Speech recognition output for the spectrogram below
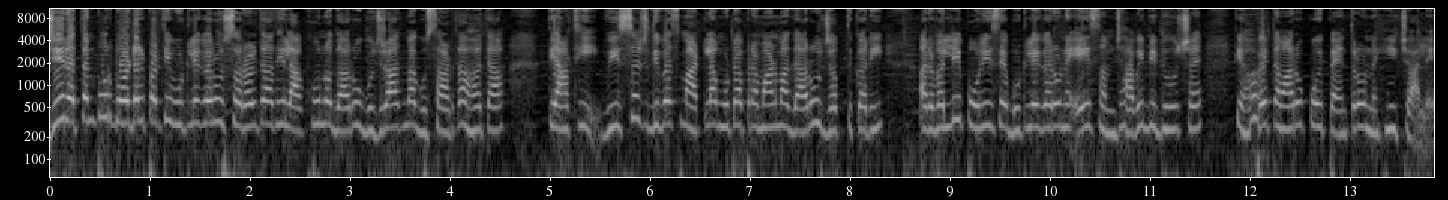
જે રતનપુર બોર્ડર પરથી બુટલેગરો સરળતાથી લાખોનો દારૂ ગુજરાતમાં ઘુસાડતા હતા, ત્યાંથી વીસ જ દિવસમાં આટલા મોટા પ્રમાણમાં દારૂ જપ્ત કરી અરવલ્લી પોલીસે બુટલેગરોને એ સમજાવી દીધું છે કે હવે તમારો કોઈ પેંતરો નહીં ચાલે.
